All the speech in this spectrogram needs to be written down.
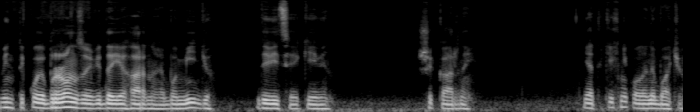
Він такою бронзою віддає гарною або міддю. Дивіться, який він. Шикарний. Я таких ніколи не бачив.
